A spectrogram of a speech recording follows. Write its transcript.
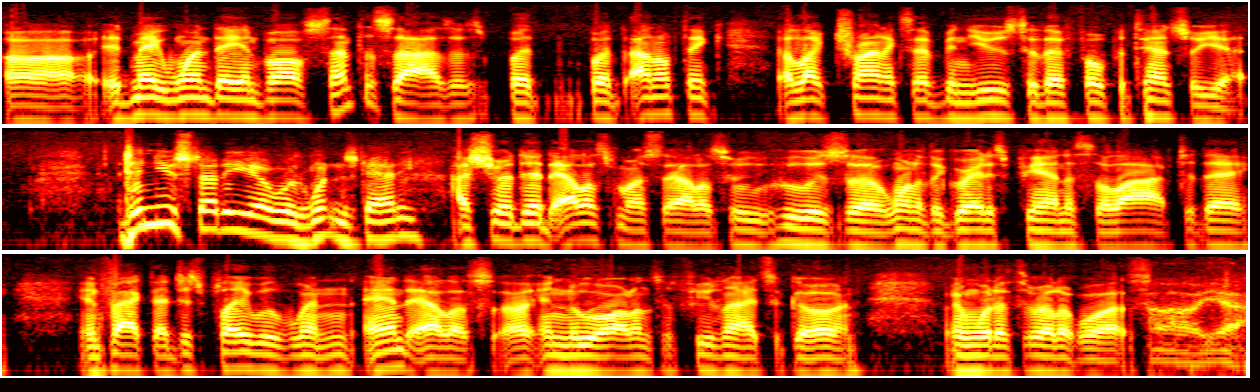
Uh, it may one day involve synthesizers, but but I don't think electronics have been used to their full potential yet. Didn't you study uh, with Wynton's daddy? I sure did. Ellis Marsalis, who who is uh, one of the greatest pianists alive today. In fact, I just played with Wynton and Ellis uh, in New Orleans a few nights ago, and and what a thrill it was. Oh, yeah.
